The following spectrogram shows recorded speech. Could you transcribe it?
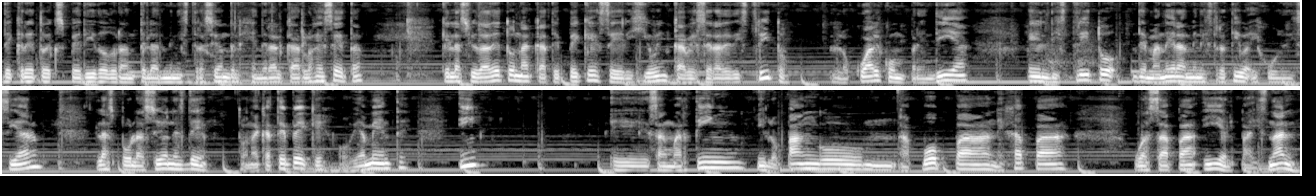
decreto expedido durante la administración del general Carlos Ezeta, que la ciudad de Tonacatepeque se erigió en cabecera de distrito, lo cual comprendía el distrito de manera administrativa y judicial, las poblaciones de Tonacatepeque, obviamente, y eh, San Martín, Ilopango, Apopa, Nejapa, Guazapa y El Paisnal.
